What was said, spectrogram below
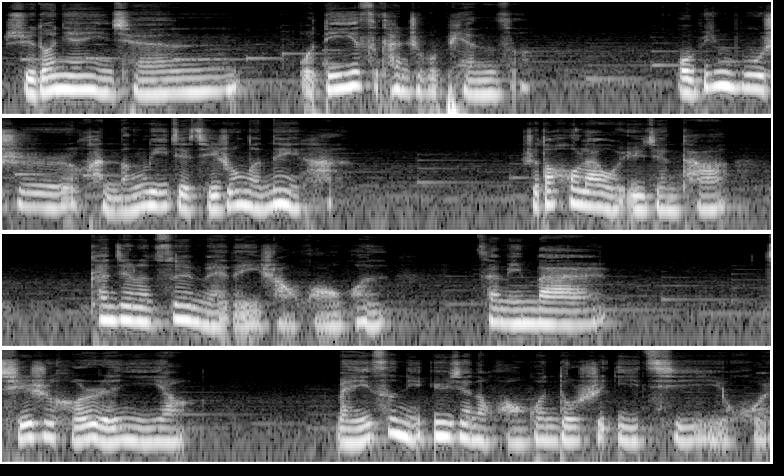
许多年以前，我第一次看这部片子，我并不是很能理解其中的内涵。直到后来我遇见他，看见了最美的一场黄昏，才明白，其实和人一样。每一次你遇见的黄昏，都是一期一会。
